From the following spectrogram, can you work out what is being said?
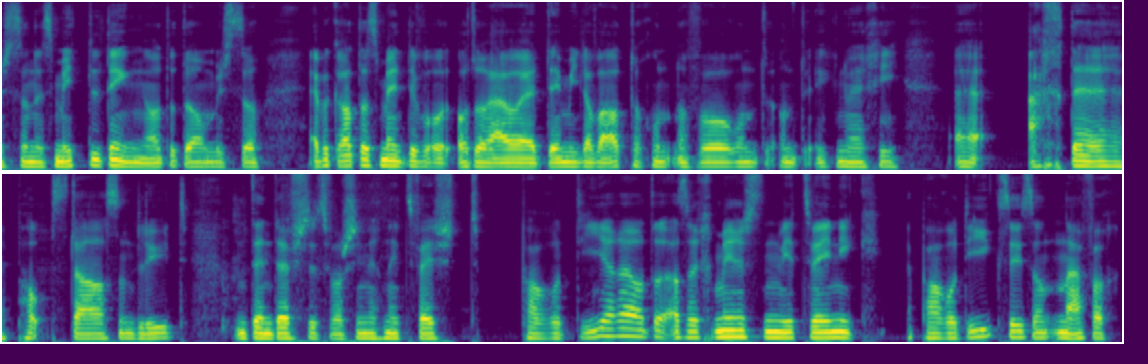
ist so ein Mittelding, oder? Da ist so, eben gerade das wo- oder auch äh, Demi Lovato kommt noch vor und, und irgendwelche äh, echte Popstars und Leute. Und dann darfst du es wahrscheinlich nicht zu fest parodieren, oder? Also ich, mir ist es dann wie zu wenig eine Parodie gewesen, sondern einfach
